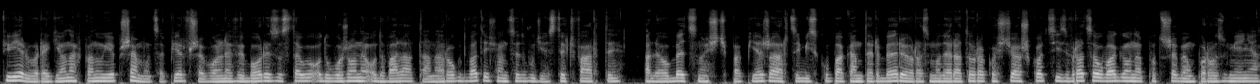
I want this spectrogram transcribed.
W wielu regionach panuje przemoc, a pierwsze wolne wybory zostały odłożone o dwa lata na rok 2024, ale obecność papieża, arcybiskupa Canterbury oraz moderatora Kościoła Szkocji zwraca uwagę na potrzebę porozumienia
